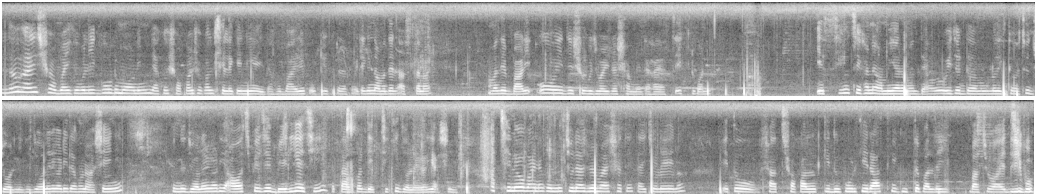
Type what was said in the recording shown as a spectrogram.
Hello guys সবাইকে বলি good morning দেখো, সকাল সকাল ছেলেকে নিয়ে এই দেখো, বাইরে প্রকৃতিটা দেখো, এটা কিন্তু আমাদের রাস্তা নয়। আমাদের বাড়ি, ওই যে সবুজ বাড়িটার সামনে দেখা যাচ্ছে একটুখানি। এসছি হচ্ছে এখানে, আমি আর আমার দেওয়ার ওই যে ড্রামগুলো দেখতে পাচ্ছ, জল নিতে। জলের গাড়ি তো এখন আসেইনি, কিন্তু জলের গাড়ি আওয়াজ পেয়ে যে বেরিয়েছি, তারপর দেখছি কি জলের গাড়ি আসেনি। আর ছেলেও বায়না করল, চলে আসবে মায়ের সাথে, তাই চলে এলো। এ তো সাত সকাল কি দুপুর কি রাত কি ঘুরতে পারলেই বাঁচো আয় জীবন।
